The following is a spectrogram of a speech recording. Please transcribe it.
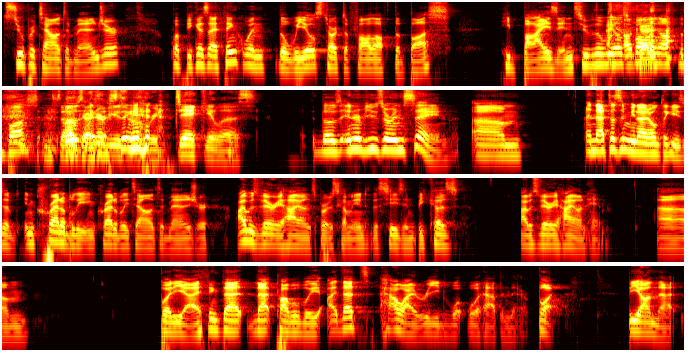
super talented manager, but because I think when the wheels start to fall off the bus, he buys into the wheels okay. falling off the bus. Instead Those interviews are ridiculous. Those interviews are insane. Um, and that doesn't mean I don't think he's an incredibly, incredibly talented manager. I was very high on Spurs coming into the season because I was very high on him. Um, but yeah, I think that that probably I, that's how I read what what happened there. But beyond that,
